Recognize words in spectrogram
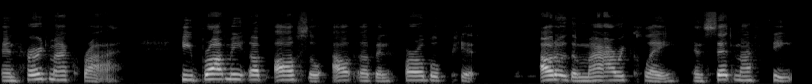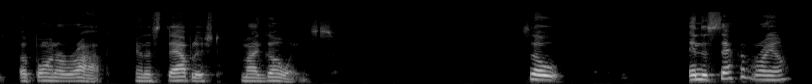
and heard my cry. He brought me up also out of an horrible pit, out of the miry clay, and set my feet upon a rock and established my goings. So, in the second realm,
